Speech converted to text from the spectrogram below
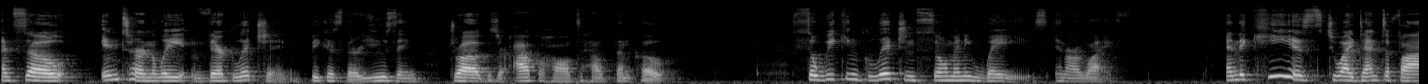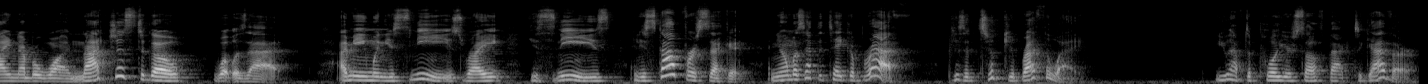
And so internally, they're glitching because they're using drugs or alcohol to help them cope. So we can glitch in so many ways in our life. And the key is to identify number one, not just to go, what was that? I mean, when you sneeze, right? You sneeze and you stop for a second and you almost have to take a breath because it took your breath away. You have to pull yourself back together.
